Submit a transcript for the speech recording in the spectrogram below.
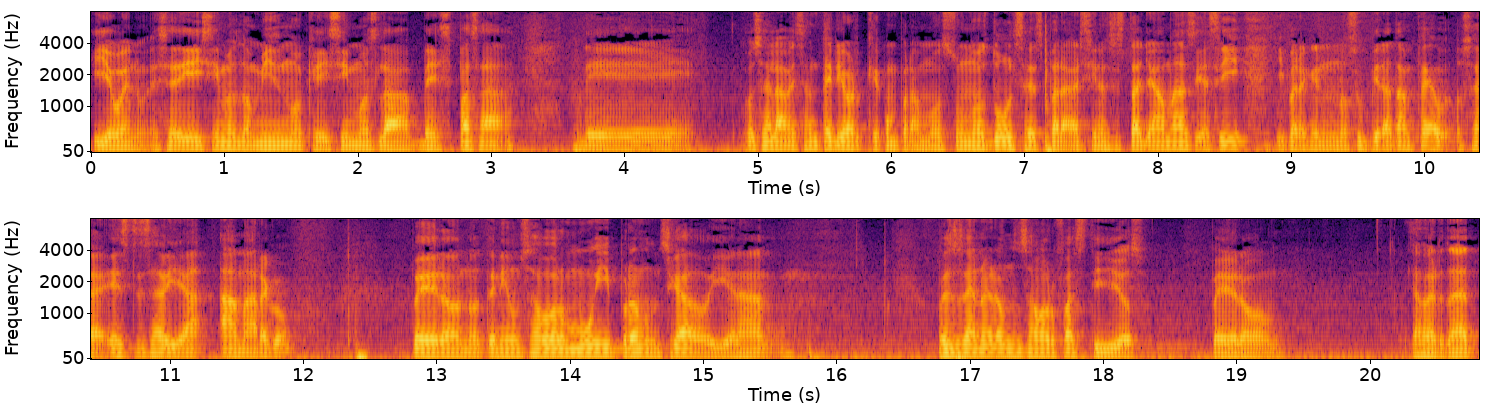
Y bueno, ese día hicimos lo mismo que hicimos la vez pasada de o sea, la vez anterior que compramos unos dulces para ver si nos estallaba más y así, y para que no nos supiera tan feo. O sea, este sabía amargo, pero no tenía un sabor muy pronunciado y era, pues, o sea, no era un sabor fastidioso, pero la verdad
